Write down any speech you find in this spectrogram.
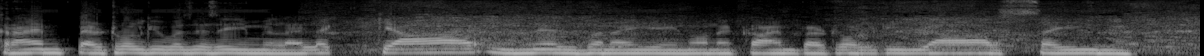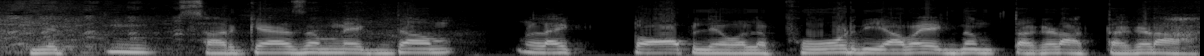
क्राइम पेट्रोल की वजह से ही मिला है। लाइक क्या इमेज बनाई है इन्होंने क्राइम पेट्रोल की? यार, सही में। ये सरकेज़म ने एकदम लाइक टॉप लेवल है। फोड़ दिया भाई, एकदम तगड़ा तगड़ा।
